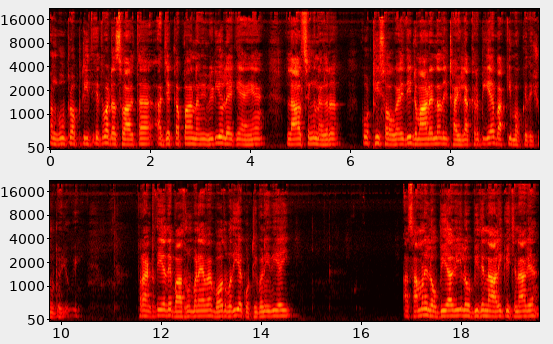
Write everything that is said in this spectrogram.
ਪੰਗੂ ਪ੍ਰਾਪਰਟੀ ਤੇ ਤੁਹਾਡਾ ਸਵਾਗਤ ਹੈ। ਅੱਜ ਇੱਕ ਆਪਾਂ ਨਵੀਂ ਵੀਡੀਓ ਲੈ ਕੇ ਆਏ ਹਾਂ। ਲਾਲ ਸਿੰਘ ਨਗਰ, ਕੋਠੀ 100 ਗਏ ਦੀ ਡਿਮਾਂਡ ਇਹਨਾਂ ਦੀ 28 ਲੱਖ ਰੁਪਈਆ ਬਾਕੀ ਮੌਕੇ ਤੇ ਸ਼ੂਟ ਹੋ ਜਾਊਗੀ। ਫਰੰਟ ਦੀ ਇਹਦੇ ਬਾਥਰੂਮ ਬਣਿਆ ਹੋਇਆ, ਬਹੁਤ ਵਧੀਆ ਕੋਠੀ ਬਣੀ ਵੀ ਹੈ ਜੀ ਆ ਸਾਹਮਣੇ ਲੌਬੀ ਆ ਗਈ ਲੌਬੀ ਦੇ ਨਾਲ ਹੀ ਕਿਚਨ ਆ ਗਿਆ।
